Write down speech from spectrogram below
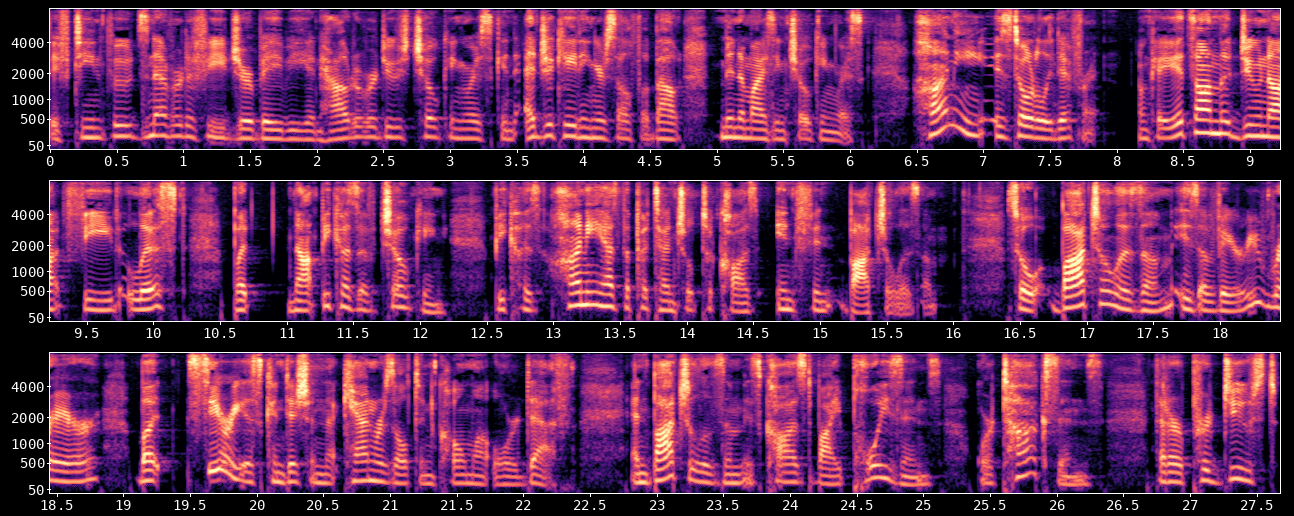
15 foods never to feed your baby and how to reduce choking risk and educating yourself about minimizing choking risk. Honey is totally different. Okay. It's on the do not feed list, but not because of choking, because honey has the potential to cause infant botulism. So, botulism is a very rare but serious condition that can result in coma or death. And botulism is caused by poisons or toxins that are produced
